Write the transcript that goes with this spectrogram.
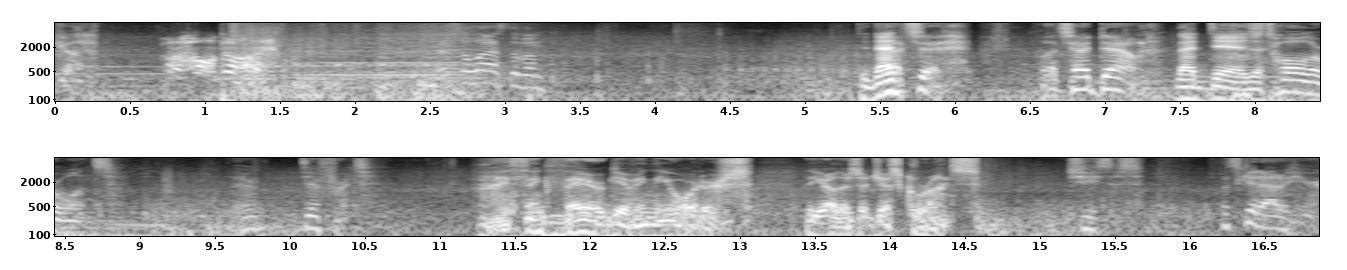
got it. Hold on. That's the last of them. Did that... That's it. Let's head down. That did. Those taller ones. They're different. I think they're giving the orders. The others are just grunts. Jesus. Let's get out of here.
